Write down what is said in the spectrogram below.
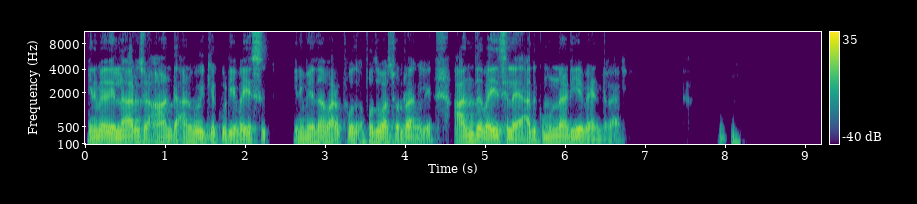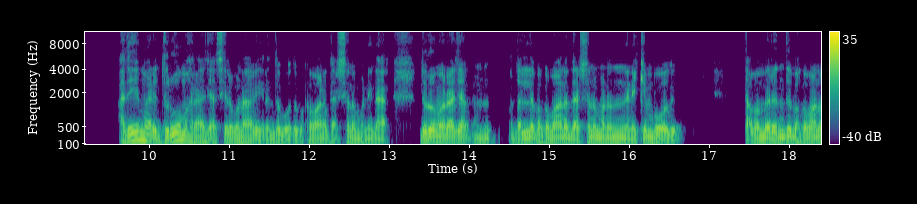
இனிமே எல்லாரும் ஆண்டு அனுபவிக்கக்கூடிய வயசு. இனிமேதான் வரப்போது பொதுவா சொல்றாங்களே அந்த வயசுல அதுக்கு முன்னாடியே வேண்டுறார். அதே மாதிரி துருவ மகாராஜா சிறுவனாக இருந்தபோது பகவானை தரிசனம் பண்ணினார். துருவ மகாராஜா முதல்ல பகவானை தரிசனம் பண்ணணும்னு நினைக்கும் போது தவம் இருந்து பகவானை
